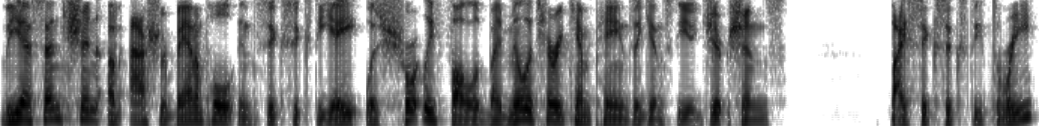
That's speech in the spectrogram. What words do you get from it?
The ascension of Ashurbanipal in 668 was shortly followed by military campaigns against the Egyptians. By 663,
